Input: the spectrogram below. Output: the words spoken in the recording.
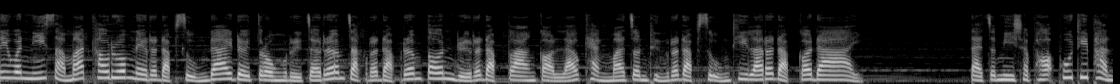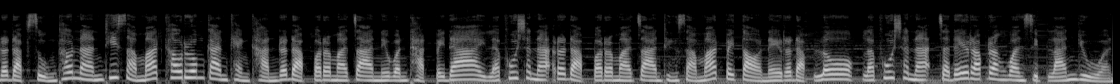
ในวันนี้สามารถเข้าร่วมในระดับสูงได้โดยตรง หรือจะเริ่มจากระดับเริ่มต้น หรือระดับกลางก่อนแล้วแข่งมาจนถึงระดับสูงทีละระดับก็ได้ แต่จะมีเฉพาะผู้ที่ผ่านระดับสูงเท่านั้นที่สามารถเข้าร่วมการแข่งขันระดับปรมาจารย์ในวันถัดไปได้ และผู้ชนะระดับปรมาจารย์ถึงสามารถไปต่อในระดับโลก และผู้ชนะจะได้รับรางวัล 10 ล้านหยวน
